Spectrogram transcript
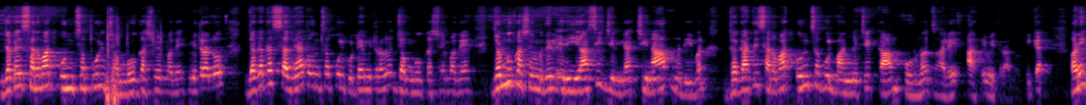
जगातील सर्वात उंच पूल जम्मू काश्मीरमध्ये. मित्रांनो जगातला सगळ्यात उंच पूल कुठे मित्रांनो? जम्मू काश्मीरमध्ये. जम्मू काश्मीरमधील रियासी जिल्ह्यात चिनाब नदीवर जगातील सर्वात उंच पूल बांधण्याचे काम पूर्ण झाले आहे मित्रांनो. ठीक आहे? आणि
